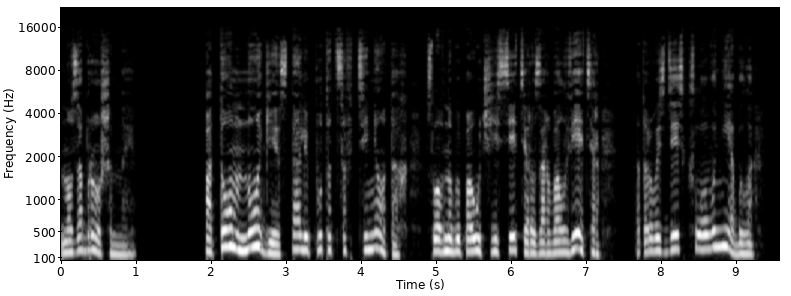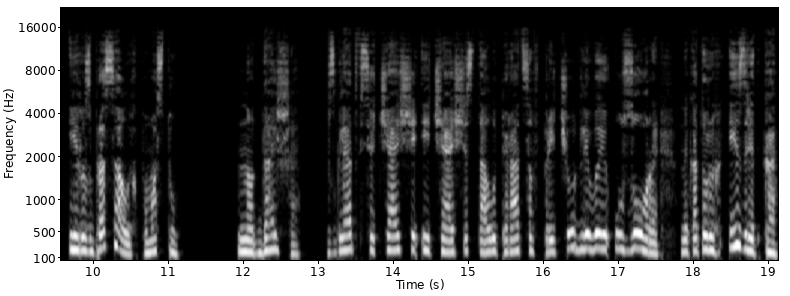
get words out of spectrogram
но заброшенные. Потом ноги стали путаться в тенетах, словно бы паучьи сети разорвал ветер, которого здесь, к слову, не было, и разбросал их по мосту. Но дальше взгляд все чаще и чаще стал упираться в причудливые узоры, на которых изредка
